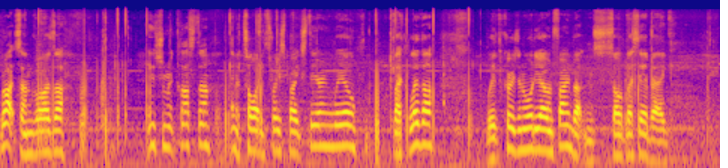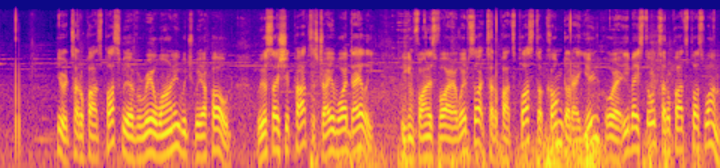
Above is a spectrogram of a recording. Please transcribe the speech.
right sun visor, instrument cluster, and a tidy three-spoke steering wheel, black leather, with cruising audio and phone buttons, sold less airbag. Here at Total Parts Plus we have a real warranty which we uphold. We also ship parts Australia-wide daily. You can find us via our website totalpartsplus.com.au or our eBay store Total Parts Plus One.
